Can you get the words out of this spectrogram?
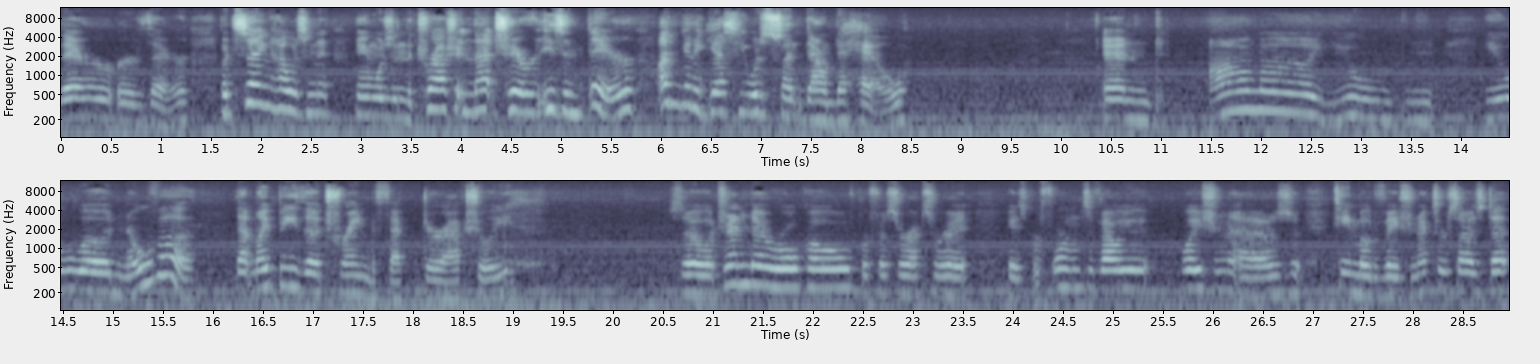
there or there. But saying how his na- name was in the trash and that chair isn't there, I'm gonna guess he was sent down to hell. And Anna you you uh, Nova? That might be the train defector actually. So agenda roll call, Professor X-ray his performance evaluation as team motivation exercise, de-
